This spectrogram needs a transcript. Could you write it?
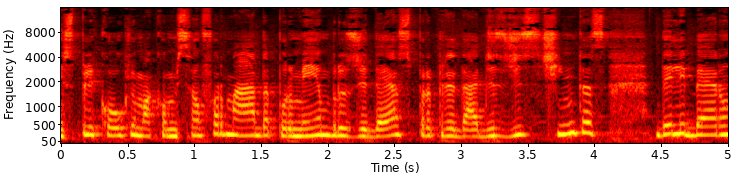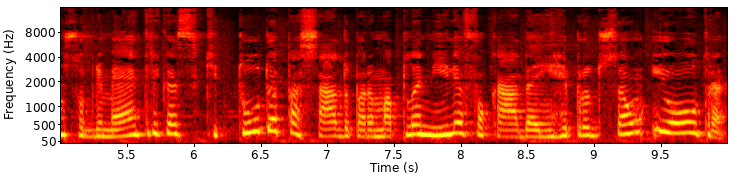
explicou que uma comissão formada por membros de 10 propriedades distintas deliberam sobre métricas, que tudo é passado para uma planilha focada em reprodução e outra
